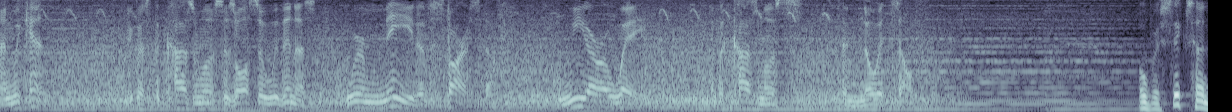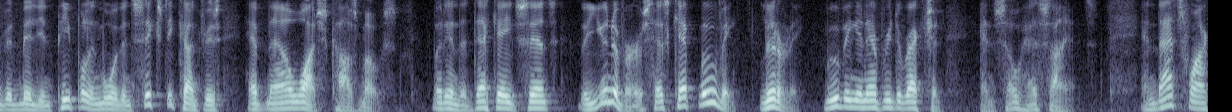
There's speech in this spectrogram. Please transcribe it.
And we can, because the cosmos is also within us. We're made of star stuff. We are a way for the cosmos to know itself. Over 600 million people in more than 60 countries have now watched Cosmos. But in the decades since, the universe has kept moving, literally, moving in every direction, and so has science. And that's why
